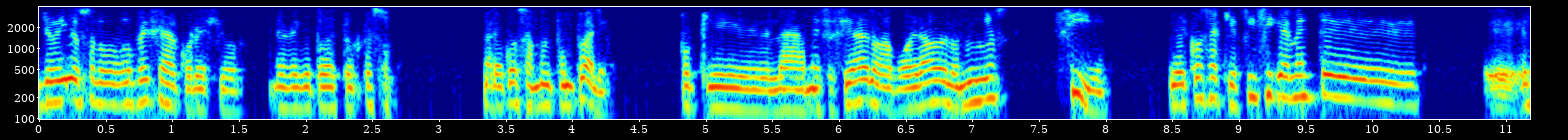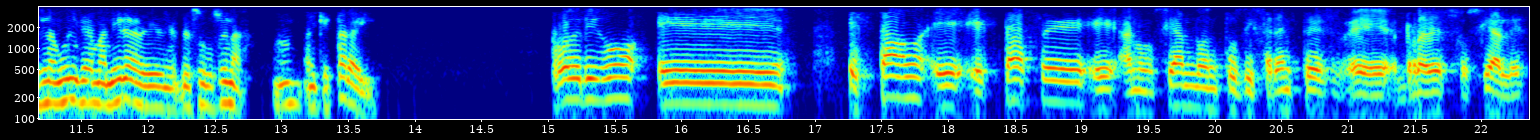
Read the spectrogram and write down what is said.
yo he ido solo dos veces al colegio desde que todo esto empezó, para cosas muy puntuales, porque la necesidad de los apoderados de los niños sigue. Y hay cosas que físicamente eh, es la única manera de, solucionar. Hay que estar ahí. Rodrigo, eh, está, eh, estás anunciando en tus diferentes redes sociales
